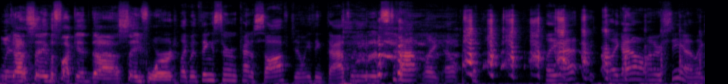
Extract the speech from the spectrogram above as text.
You gotta say the fucking uh, safe word. like when things turn kind of soft, don't you think that's when you would stop? Like, I don't, like, I, like I don't understand. Like,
